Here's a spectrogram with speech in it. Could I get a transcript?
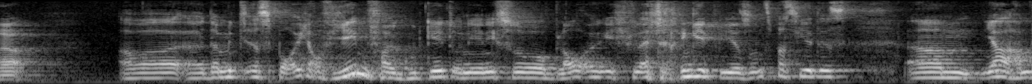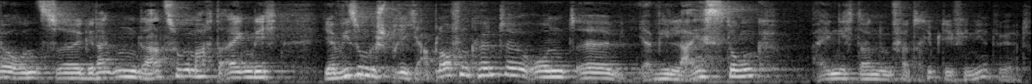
ja. Aber äh, damit es bei euch auf jeden Fall gut geht und ihr nicht so blauäugig vielleicht reingeht, wie es uns passiert ist, ähm, ja, haben wir uns äh, Gedanken dazu gemacht, eigentlich, ja, wie so ein Gespräch ablaufen könnte und äh, ja, wie Leistung eigentlich dann im Vertrieb definiert wird.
